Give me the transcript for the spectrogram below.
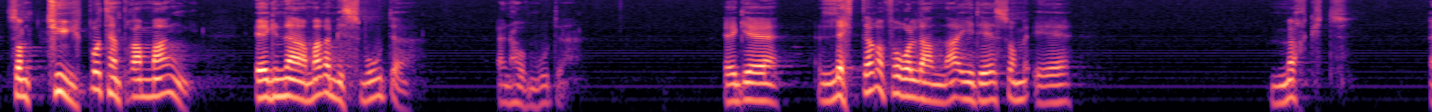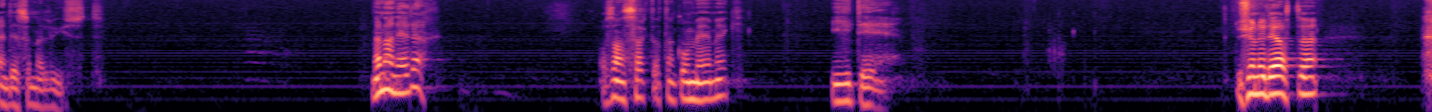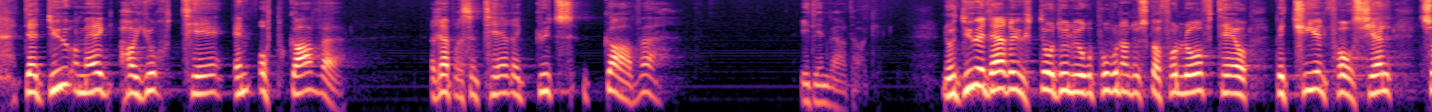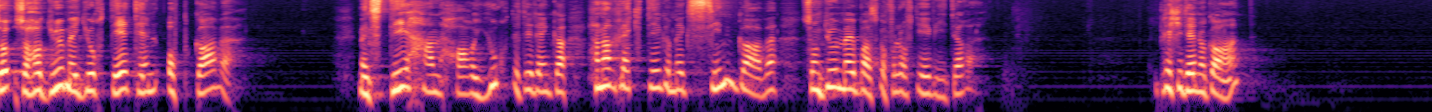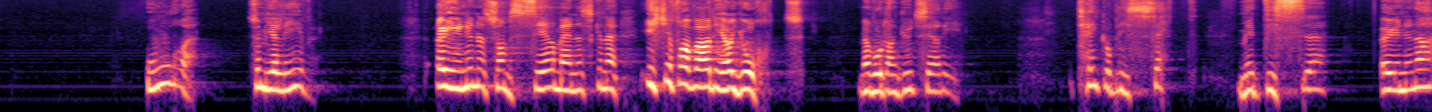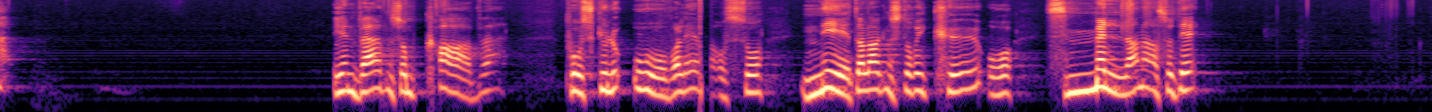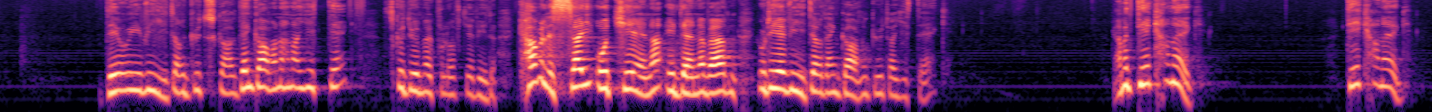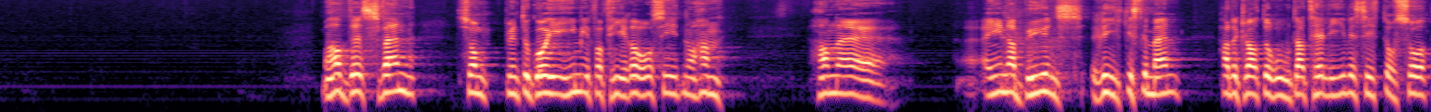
Som type og temperament er jeg nærmere mismotet enn hovmodet. Jeg er lettere for å lande i det som er mørkt, enn det som er lyst. Men han er der. Og så har han sagt at han går med meg i det. Du skjønner det at eh, det du og meg har gjort til en oppgave, representerer Guds gave i din hverdag. Når du er der ute og du lurer på hvordan du skal få lov til å bety en forskjell, så, så har du og meg gjort det til en oppgave. Mens det han har gjort det til den gave, Han har rekt deg og meg sin gave, som du og meg bare skal få lov til å gi videre. Blir ikke det noe annet? Ordet som gir liv. Øynene som ser menneskene, ikke fra hva de har gjort, men hvordan Gud ser dem. Tenk å bli sett med disse øynene. I en verden som kaver på å skulle overleve, og så nederlagene står i kø, og smellene altså det, Det å gi videre Guds gave. Den gaven han har gitt deg, skal du og meg få lov til å gi videre. Hva vil det si å tjene i denne verden? Jo, det er videre den gaven Gud har gitt deg. Ja, men det kan jeg. Det kan jeg. Vi hadde Sven som begynte å gå i IMI for fire år siden. og Han, han er en av byens rikeste menn. Hadde klart å rote til livet sitt. og så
